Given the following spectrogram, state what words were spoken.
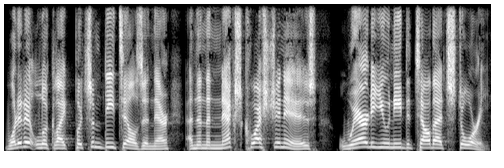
What did it look like? Put some details in there. And then the next question is where do you need to tell that story?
